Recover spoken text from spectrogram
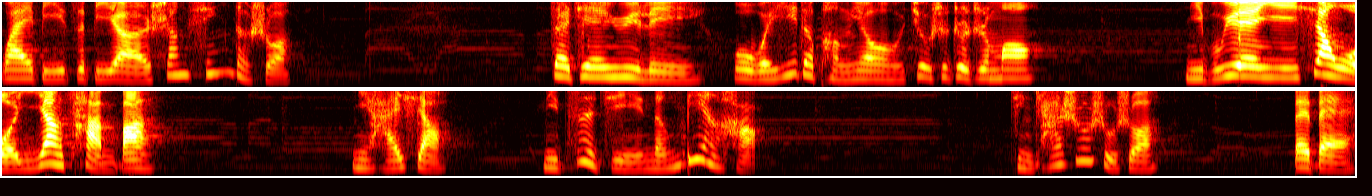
歪鼻子比尔伤心地说：“在监狱里。”我唯一的朋友就是这只猫，你不愿意像我一样惨吧？你还小，你自己能变好。警察叔叔说：“贝贝，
